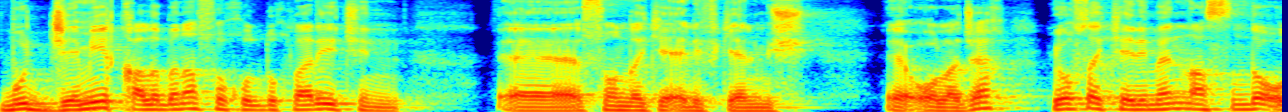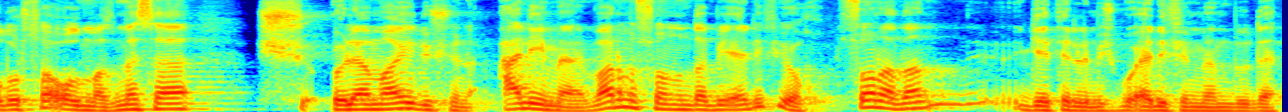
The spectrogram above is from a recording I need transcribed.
bu cemi kalıbına sokuldukları için e, sondaki elif gelmiş e, olacak. Yoksa kelimenin aslında olursa olmaz. Mesela şu ulemayı düşün. Alime var mı sonunda bir elif? Yok. Sonradan getirilmiş bu elifin memdude.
